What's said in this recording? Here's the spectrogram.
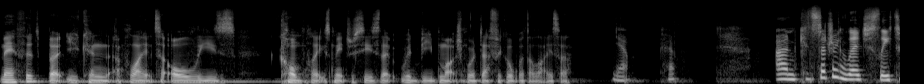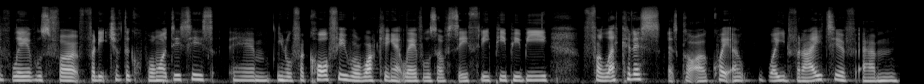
method, but you can apply it to all these complex matrices that would be much more difficult with ELISA. Yeah. Okay. And considering legislative levels for, for each of the commodities, um, you know, for coffee, we're working at levels of, say, 3 ppb. For licorice, it's got a, quite a wide variety of um,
